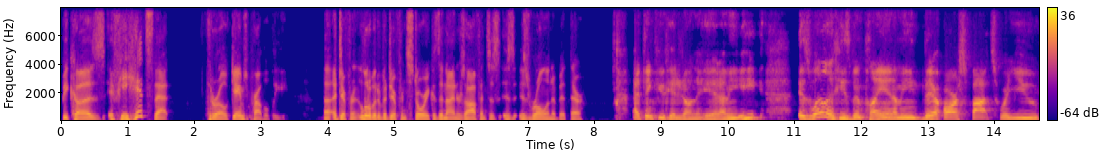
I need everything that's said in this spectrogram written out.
Because if he hits that throw. Game's probably a different, a little bit of a different story because the Niners' offense is, is is rolling a bit there. I think you hit it on the head. I mean, he, as well as he's been playing. I mean, there are spots where you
